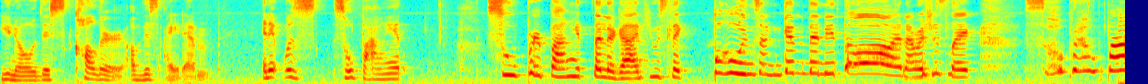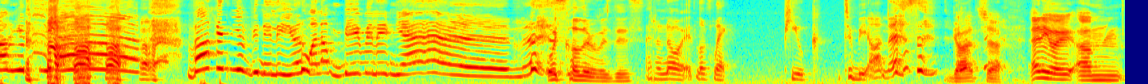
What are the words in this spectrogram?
you know, this color of this item. And it was so pangit. Super pangit talaga. And he was like, Bones, ang ganda nito! And I was just like, sobrang pangit niya! Bakit niya binili yun? Walang bibili niyan! What color was this? I don't know, it looked like puke, to be honest. Gotcha. Anyway, um,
